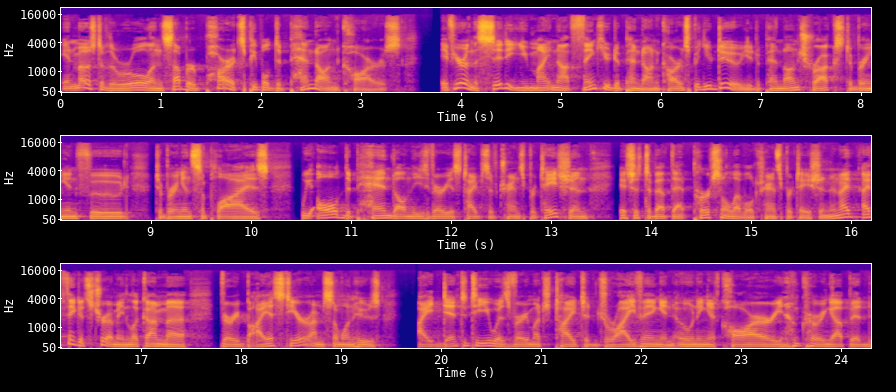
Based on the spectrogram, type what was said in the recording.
in most of the rural and suburb parts, people depend on cars. If you're in the city, you might not think you depend on cars, but you do. You depend on trucks to bring in food, to bring in supplies. We all depend on these various types of transportation. It's just about that personal level transportation. And I, I think it's true. I mean, look, I'm uh, very biased here. I'm someone whose identity was very much tied to driving and owning a car. You know, growing up in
